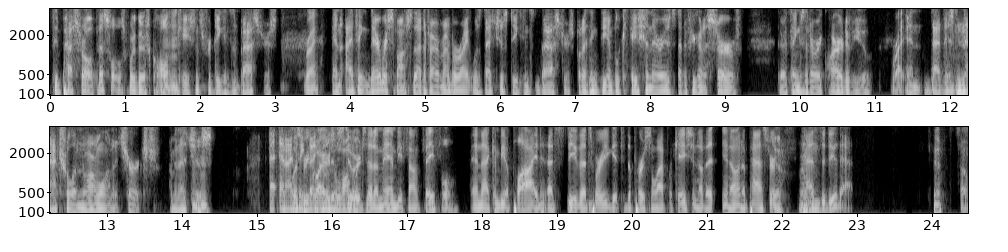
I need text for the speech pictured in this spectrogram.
the pastoral epistles where there's qualifications for deacons and pastors. Right. And I think their response to that, if I remember right, was that's just deacons and pastors. But I think the implication there is that if you're going to serve, there are things that are required of you, right and that is natural and normal in a church. I mean, that's Mhm. just. And I what's think required goes of stewards with- that a man be found faithful, and that can be applied. That's Steve. That's where you get to the personal application of it. You know, and a pastor Yeah. has mm-hmm. to do that. Yeah. So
